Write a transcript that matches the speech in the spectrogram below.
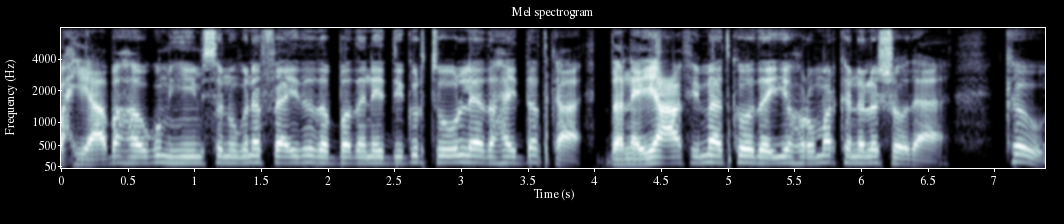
Waxyaabaha ugu muhiimsan uguna faa'iidada badan ee digirtu u leedahay dadka daneeya caafimaadkooda iyo horumarka noloshooda. Kow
